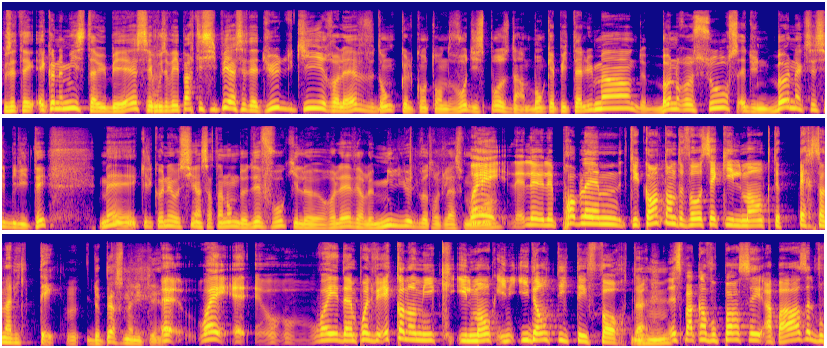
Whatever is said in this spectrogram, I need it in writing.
Vous êtes économiste à UBS et vous avez participé à cette étude qui relève donc que le canton de Vaud dispose d'un bon capital humain, de bonnes ressources et d'une bonne accessibilité, mais qu'il connaît aussi un certain nombre de défauts qui le relèvent vers le milieu de votre classement. Oui, hein. le, le problème du canton de Vaud, c'est qu'il manque de personnalité. De personnalité. Euh, oui, vous voyez, d'un point de vue économique, il manque une identité forte. N'est-ce pas? Quand vous pensez à Basel, vous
